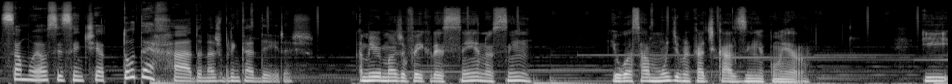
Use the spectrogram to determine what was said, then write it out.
Samuel se sentia todo errado nas brincadeiras. A minha irmã já foi crescendo assim. Eu gostava muito de brincar de casinha com ela. E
